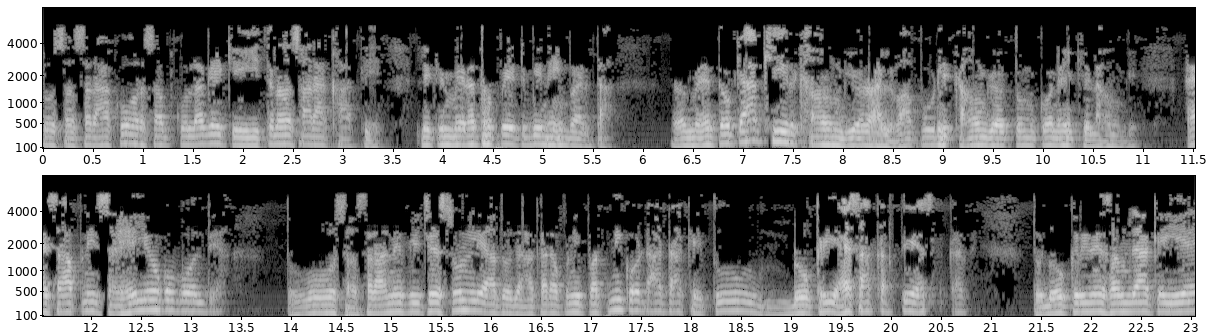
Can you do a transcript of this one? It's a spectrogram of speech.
तो ससरा को और सबको लगे कि इतना सारा खाती है लेकिन मेरा तो पेट भी नहीं भरता। तो मैं तो क्या खीर खाऊँगी और हलवा पूरी खाऊँगी और तुमको नहीं खिलाऊँगी? ऐसा अपनी सहेलियों को बोल दिया। तो वो ससरा ने पीछे सुन लिया तो जाकर अपनी पत्नी को डांटा कि तू डोकरी ऐसा करती ऐसा करती। तो डोकरी ने समझा कि ये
